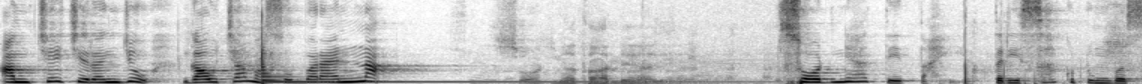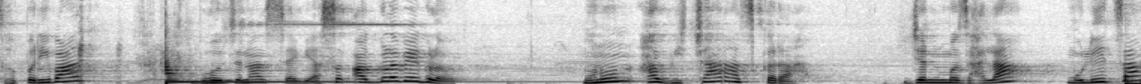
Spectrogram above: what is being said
आमचे चिरंजीव गावच्या मसोबरायांना सोडण्यात आले आहे. सोडण्यात येत आहे. तरी सहकुटुंब सहपरिवार भोजनास यावी असं आगळं वेगळं. म्हणून हा विचार आज करा. जन्म झाला मुलीचा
